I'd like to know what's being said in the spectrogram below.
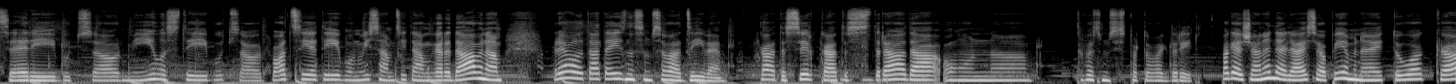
cerību, caur mīlestību, caur pacietību un visām citām gara dāvanām realitātē iznesam savā dzīvē. kā tas ir, kā tas strādā un uh, kāpēc mums vispār to vajag darīt. Pagājušajā nedēļā es jau pieminēju to, ka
